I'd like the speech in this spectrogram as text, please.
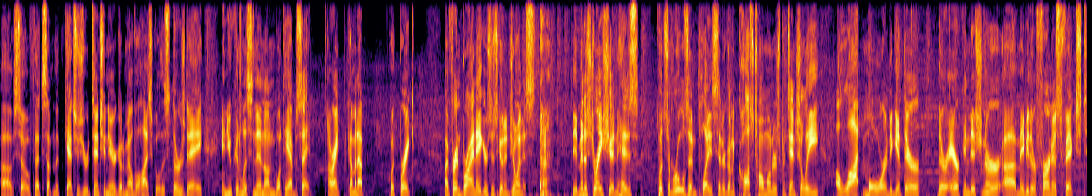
Uh, so if that's something that catches your attention here, go to Mehlville High School this Thursday and you can listen in on what they have to say. All right, coming up, quick break. My friend Brian Agers is going to join us. the administration has put some rules in place that are going to cost homeowners potentially a lot more to get their their air conditioner, uh, maybe their furnace fixed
